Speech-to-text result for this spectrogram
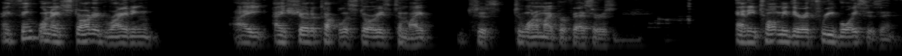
I think when I started writing, I I showed a couple of stories to my to to one of my professors, and he told me there are three voices in it.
